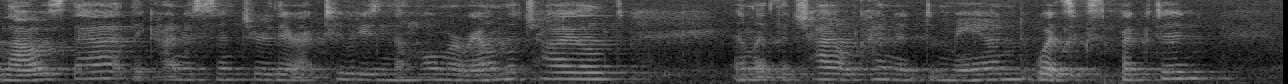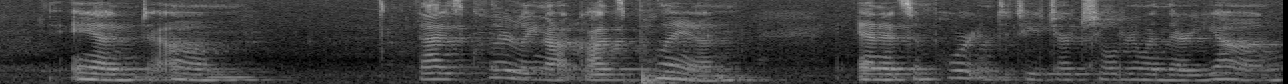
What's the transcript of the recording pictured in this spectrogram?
allows that. They kind of center their activities in the home around the child and let the child kind of demand what's expected. And um, that is clearly not God's plan. And it's important to teach our children when they're young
